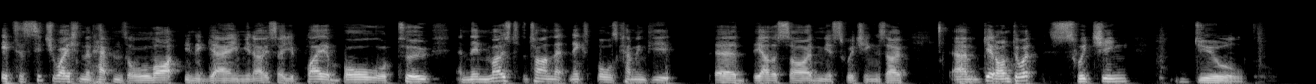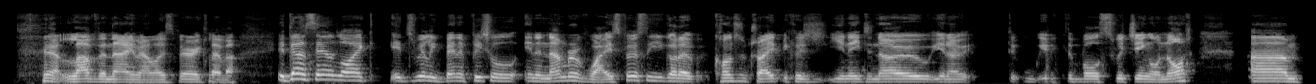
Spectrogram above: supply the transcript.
it's a situation that happens a lot in a game. You know, so you play a ball or two, and then most of the time that next ball's coming to you, uh, the other side, and you're switching. So um, get onto it, switching. Yeah, love the name, Alois. Very clever. It does sound like it's really beneficial in a number of ways. Firstly, you got to concentrate because you need to know, you know, if the ball's switching or not. Um,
